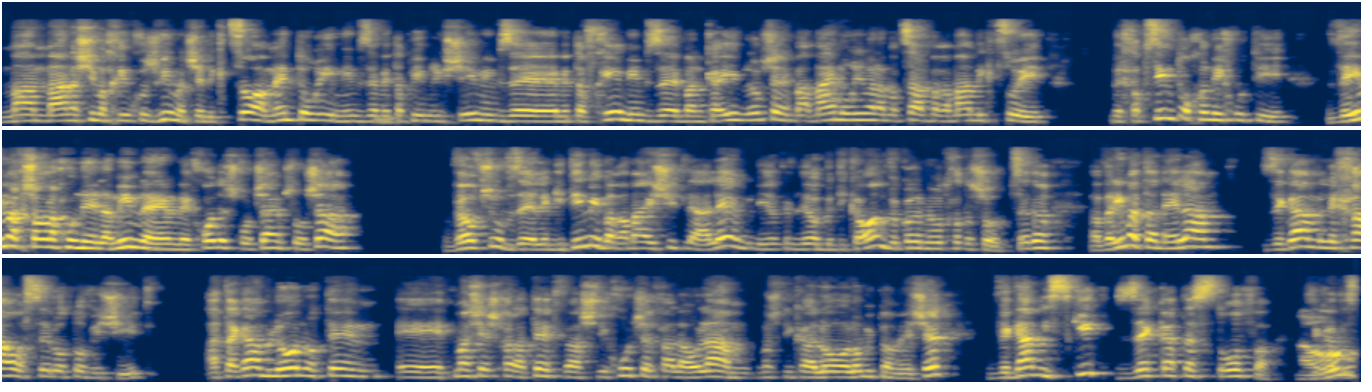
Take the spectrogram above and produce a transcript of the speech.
מה, מה אנשים אחרים חושבים, אנשי מקצוע, מנטורים, אם זה מטפלים רגשיים, אם זה מתווכים, אם זה בנקאים, לא משנה, מה, מה הם אומרים על המצב ברמה המקצועית, מחפשים תוכן איכותי, ואם עכשיו אנחנו נעלמים להם לחודש, חודשיים, שלושה, ועוד שוב, זה לגיטימי ברמה האישית להיעלם, להיות, להיות בדיכאון וכל מיני חדשות, בסדר? אבל אם אתה נעלם, זה גם לך עושה לא טוב אישית, אתה גם לא נותן אה, את מה שיש לך לתת והשליחות שלך לעולם, מה שנקרא, לא, לא מתממשת, וגם עסקית זה קטסטרופה. ברור,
